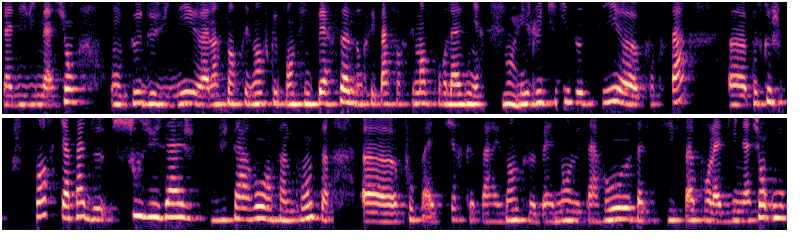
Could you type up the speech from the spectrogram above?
la divination, on peut deviner euh, à l'instant présent ce que pense une personne, donc c'est pas forcément pour l'avenir. Mais je l'utilise aussi euh, pour ça, parce que je, pense qu'il n'y a pas de sous-usage du tarot en fin de compte. Euh, faut pas dire que par exemple, ben non, le tarot, ça s'utilise pas pour la divination, ou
